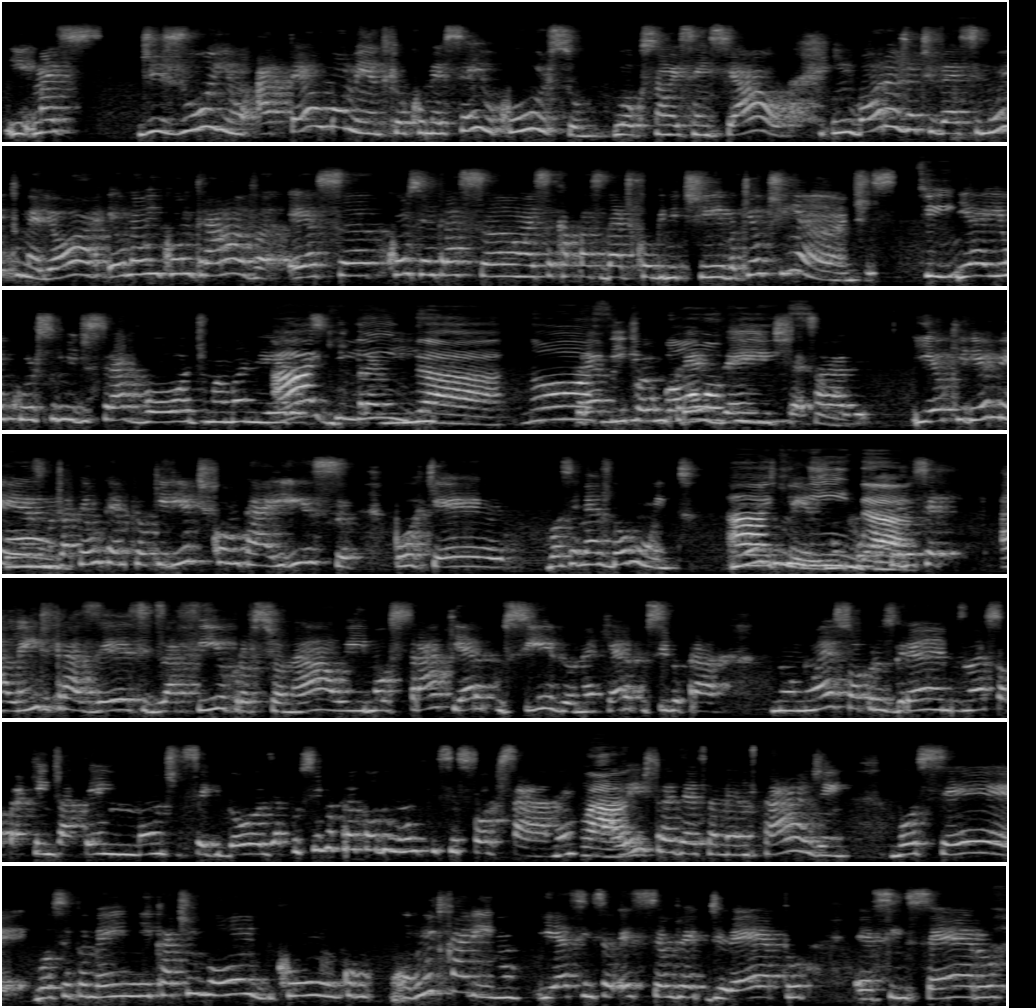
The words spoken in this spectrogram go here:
E, mas de junho até o momento que eu comecei o curso Locução Essencial, embora eu já tivesse muito melhor, eu não encontrava essa concentração, essa capacidade cognitiva que eu tinha antes. Sim. E aí o curso me destravou de uma maneira Ai, assim, que linda! Mim, Nossa, pra mim foi um presente, sabe? E eu queria mesmo, já tem um tempo que eu queria te contar isso, porque você me ajudou muito. Ai, muito que mesmo, linda! Porque você além de trazer esse desafio profissional e mostrar que era possível, né, que era possível para não, não é só para os grandes, não é só para quem já tem um monte de seguidores, é possível para todo mundo que se esforçar, né? Claro. Além de trazer essa mensagem, você você também me cativou com, com muito carinho e é assim, esse seu jeito direto, é sincero.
